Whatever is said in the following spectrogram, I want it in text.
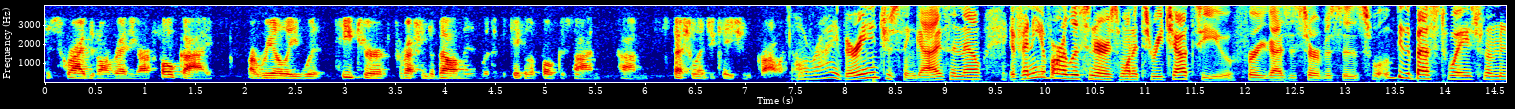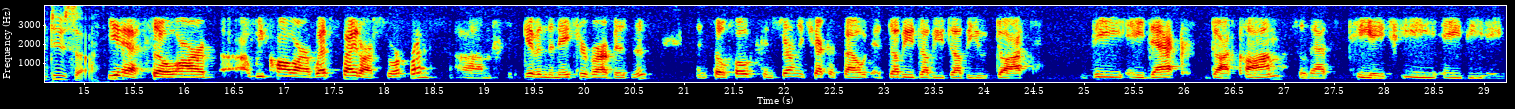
described it already, our foci are really with teacher professional development with a particular focus on um, special education prowess. All right, very interesting, guys. And now, if any of our listeners wanted to reach out to you for your guys' services, what would be the best ways for them to do so? Yeah, so our uh, we call our website our storefront, um, given the nature of our business, and so folks can certainly check us out at www.theadac.com. So that's T H E A D A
